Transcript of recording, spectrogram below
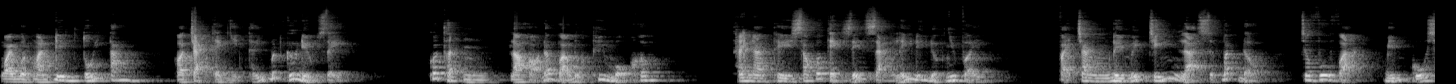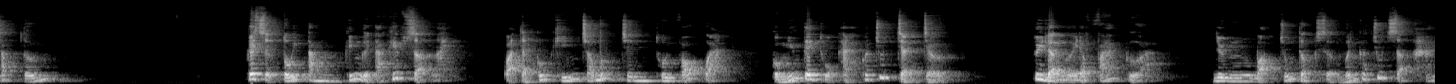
ngoài một màn đêm tối tăm, họ chẳng thể nhìn thấy bất cứ điều gì. Có thật là họ đã vào được thi mộ không? Thanh Nam thì sao có thể dễ dàng lấy đi được như vậy? Phải chăng đây mới chính là sự bắt đầu cho vô vàn biến cố sắp tới? Cái sự tối tăm khiến người ta khiếp sợ này, quả thật cũng khiến cho bước chân thôi phó quản cùng những tên thuộc hạ có chút chần chừ. Tuy là người đã phá cửa, nhưng bọn chúng thực sự vẫn có chút sợ hãi,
